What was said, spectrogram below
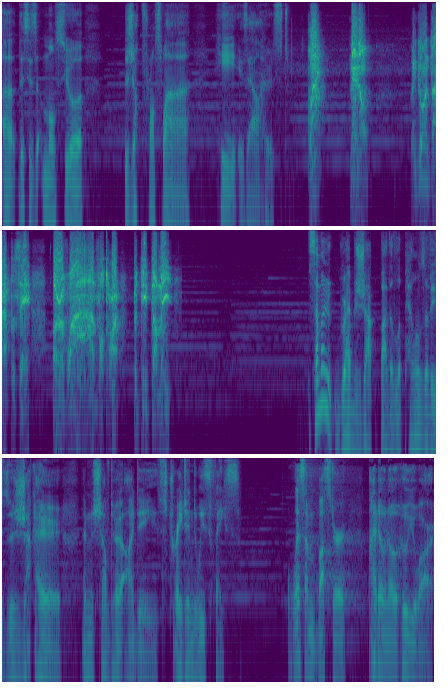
uh, this is Monsieur Jacques Francois. He is our host. Quoi? Mais non. We're going to have to say au revoir à votre petit ami. Summer grabbed Jacques by the lapels of his jacket and shoved her ID straight into his face. Listen, Buster, I don't know who you are,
